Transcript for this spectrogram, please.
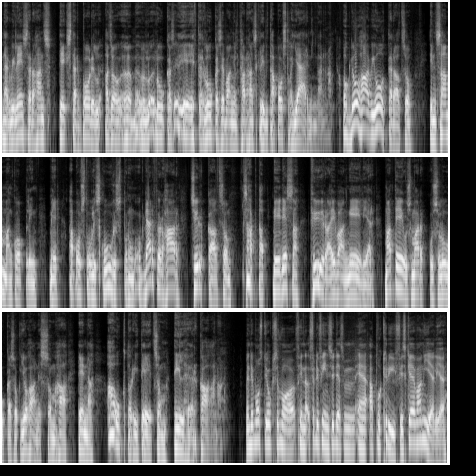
när vi läser hans texter, både, alltså, eh, Lukas, eh, efter Lukasevangeliet har han skrivit apostlagärningarna. Och då har vi åter alltså en sammankoppling med apostolisk ursprung och därför har kyrkan alltså sagt att det är dessa fyra evangelier, Matteus, Markus, Lukas och Johannes, som har denna auktoritet som tillhör kanon. Men det måste ju också vara, för det finns ju det som är apokryfiska evangelier.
